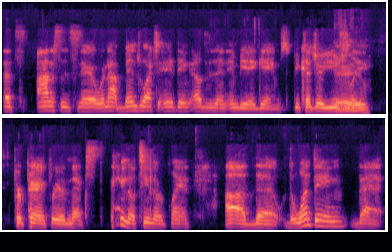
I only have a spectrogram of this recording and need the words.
that's, honestly the scenario. We're not binge watching anything other than NBA games because you're usually you preparing for your next, you know, team that we're playing. Uh, the the one thing that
